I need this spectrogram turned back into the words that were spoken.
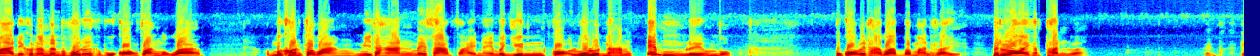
มาเด็กคนนั้นมันมาพูดให้กับผู้กองฟังบอกว่า เมื่อค่อนสว่างมีทหารไม่ทราบฝ่ายไหน มายืนเกาะรั้วรวดหนามเต็มเลยมันบอก ผู้กองเลยถามว่าประมาณเท่าไหร่เป็นร้อยครับท่านวะแก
